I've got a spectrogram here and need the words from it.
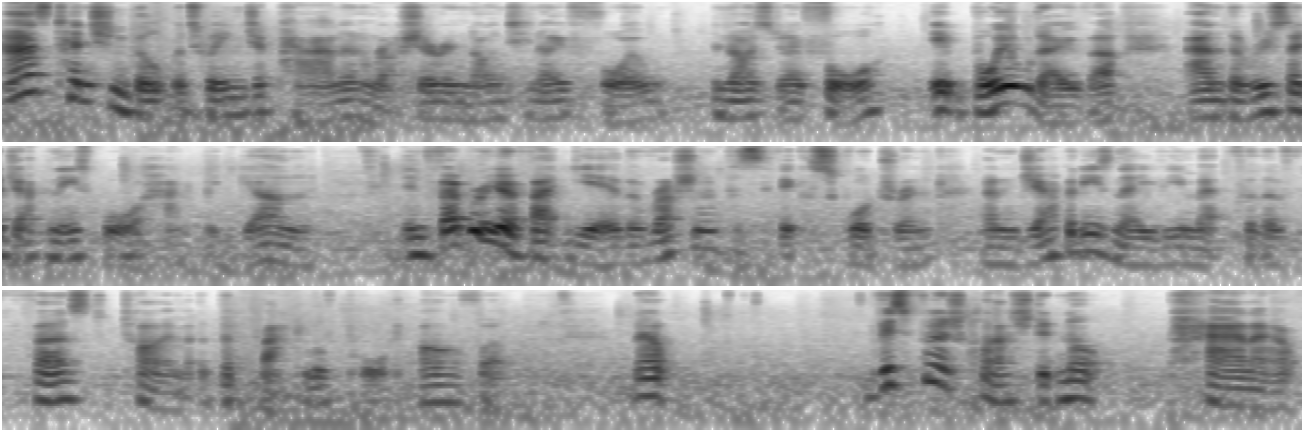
As tension built between Japan and Russia in 1904, in 1904 it boiled over and the Russo-Japanese War had begun. In February of that year, the Russian Pacific Squadron and Japanese Navy met for the first time at the Battle of Port Arthur. Now, this first clash did not pan out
